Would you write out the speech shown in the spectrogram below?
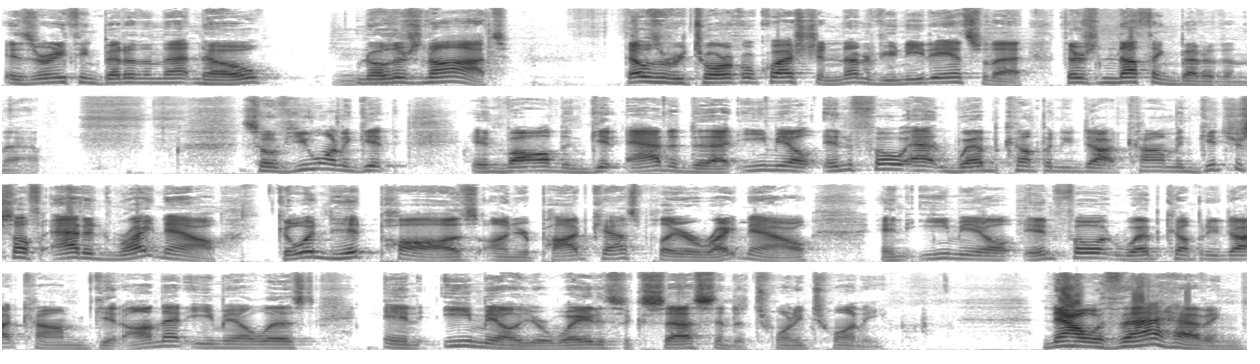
Is there anything better than that? No. No, there's not. That was a rhetorical question. None of you need to answer that. There's nothing better than that. So if you want to get involved and get added to that, email info at webcompany.com and get yourself added right now. Go ahead and hit pause on your podcast player right now and email info at webcompany.com. Get on that email list and email your way to success into 2020. Now, with that having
